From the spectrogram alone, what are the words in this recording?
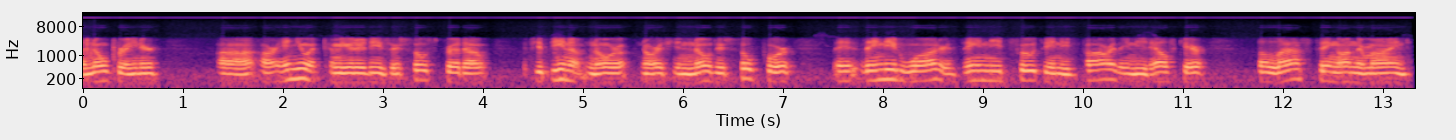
a no-brainer. Uh, our Inuit communities are so spread out. If you've been up nor- north, you know they're so poor. They they need water, they need food, they need power, they need health care. The last thing on their mind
